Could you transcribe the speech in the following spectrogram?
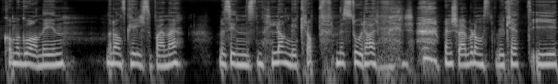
kommer gående inn når han skal hilse på henne med sin lange kropp med store armer med en svær blomsterbukett i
